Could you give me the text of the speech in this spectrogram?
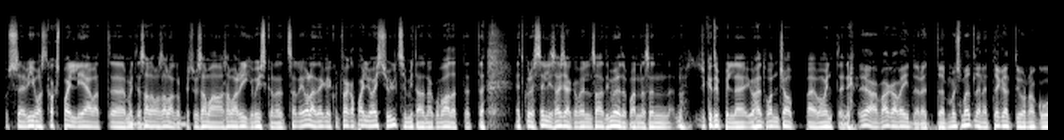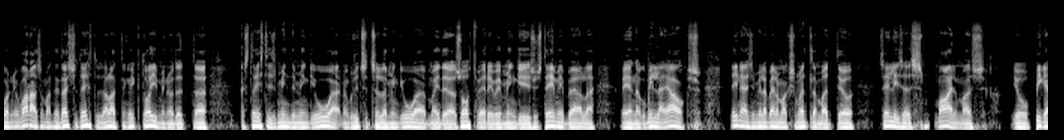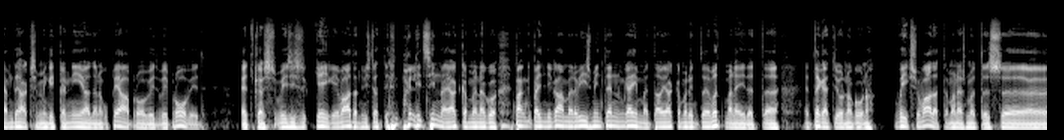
kus viimased kaks palli jäävad, ma ei tea, samas alagrupis või sama, sama riigi võistkonnad, et seal ei ole tegelikult väga palju asju üldse, mida nagu vaadata, et et kuidas sellise asjaga veel saadi mööda panna, see on noh, niisugune tüüpiline you had one job moment on ju. jaa, väga veider, et ma just mõtlen, mõtlen, et tegelikult ju nagu on ju varasemalt neid asju tehtud ja alati on kõik toiminud, et äh, kas tõesti siis mindi mingi uue, nagu sa ütlesid, selle mingi uue, ma ei tea, software'i või mingi süsteemi peale või nagu mille jaoks. teine asi, mille peale ma hakkasin mõtlema, et ju sellises maailmas ju pigem tehakse mingid ka nii-öelda nagu peaproovid või proovid et kas või siis keegi ei vaadanud, visati need pallid sinna ja hakkame nagu, pandi kaamera viis minti ennem käima, et davai, hakkame nüüd võtma neid, et et tegelikult ju nagu noh, võiks ju vaadata mõnes mõttes äh,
